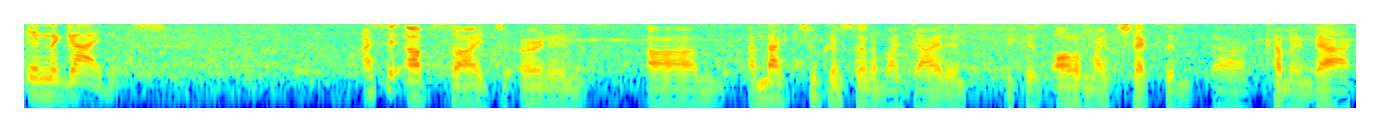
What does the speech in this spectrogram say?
in the guidance? I say upside to earnings. Um, I'm not too concerned about guidance because all of my checks are uh, coming back,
